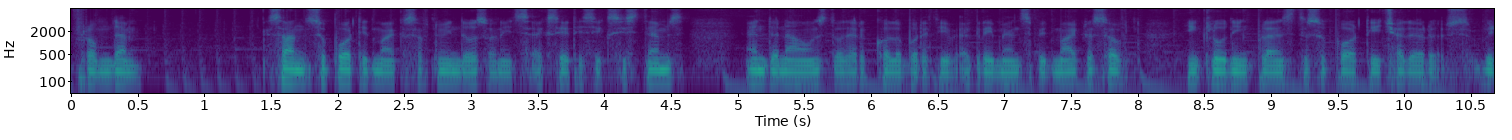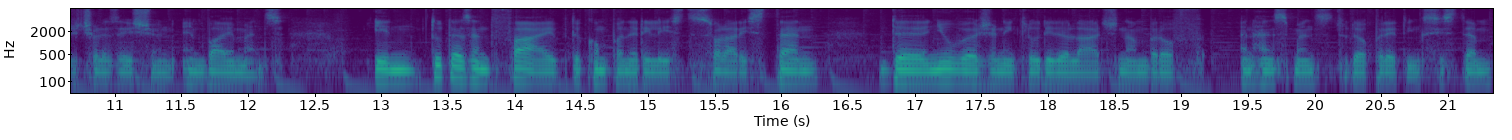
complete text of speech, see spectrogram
from them. Sun supported Microsoft Windows on its x86 systems and announced other collaborative agreements with Microsoft, including plans to support each other's virtualization environments. In 2005, the company released Solaris 10. The new version included a large number of enhancements to the operating system,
